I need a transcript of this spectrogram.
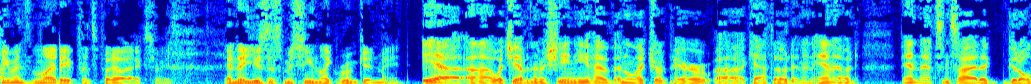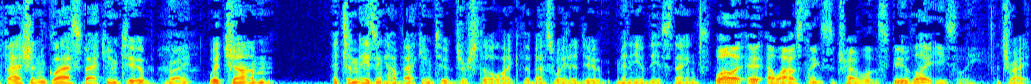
humans in lead aprons put out X-rays, and they use this machine like Röntgen made. Yeah, uh, what you have in the machine, you have an electrode pair, uh, a cathode and an anode, and that's inside a good old fashioned glass vacuum tube. Right. Which, um, it's amazing how vacuum tubes are still like the best way to do many of these things. Well, it, it allows things to travel at the speed of light easily. That's right.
